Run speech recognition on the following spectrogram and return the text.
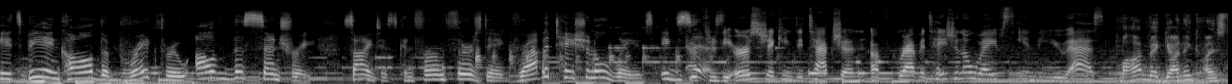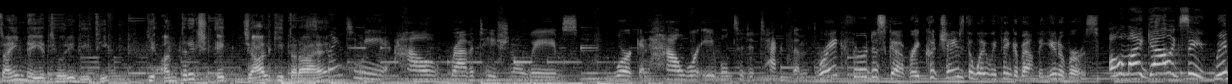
It's being called the breakthrough of the century. Scientists confirmed Thursday gravitational waves exist. After the earth-shaking detection of gravitational waves in the US, महान वैज्ञानिक आइंस्टाइन ने ये थ्योरी दी थी कि अंतरिक्ष एक जाल की तरह है Explain to me how gravitational waves work and how we're able to detect them. Breakthrough discovery could change the way we think about the universe. Oh my galaxy! We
